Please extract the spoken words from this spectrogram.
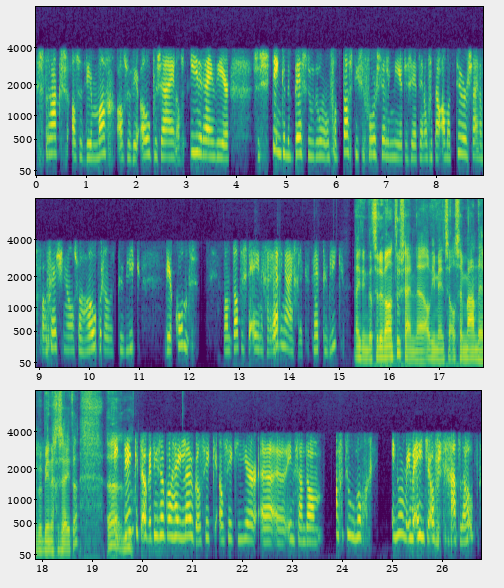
straks, als het weer mag, als we weer open zijn, als iedereen weer zijn stinkende best doet om een fantastische voorstelling neer te zetten. En of het nou amateurs zijn of professionals, we hopen dat het publiek weer komt. Want dat is de enige redding eigenlijk, het publiek. Ik denk dat ze er wel aan toe zijn, uh, al die mensen, als ze maanden hebben binnengezeten. Uh, ik denk het ook. Het is ook wel heel leuk als ik, als ik hier uh, in Zaandam af en toe nog enorm in mijn eentje over straat loop,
